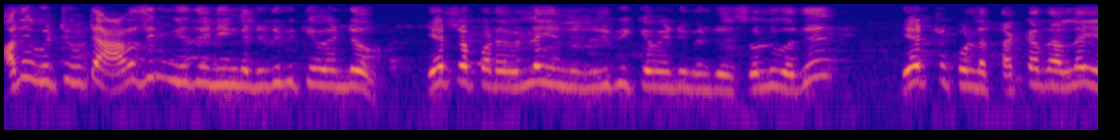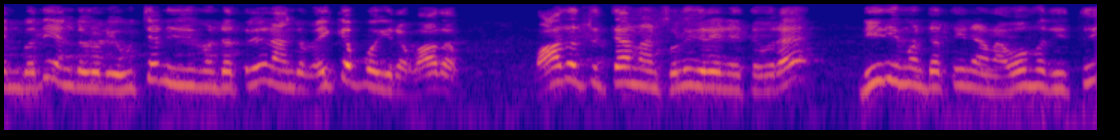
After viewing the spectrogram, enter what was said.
அதை விட்டுவிட்டு அரசின் மீது நீங்கள் நிரூபிக்க வேண்டும் ஏற்றப்படவில்லை என்று நிரூபிக்க வேண்டும் என்று சொல்லுவது ஏற்றுக்கொள்ளத்தக்கதல்ல என்பது எங்களுடைய உச்ச நீதிமன்றத்திலே நாங்கள் வைக்கப் போகிற வாதம். வாதத்தைத்தான் நான் சொல்லுகிறேனே தவிர நீதிமன்றத்தை நான் அவமதித்து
